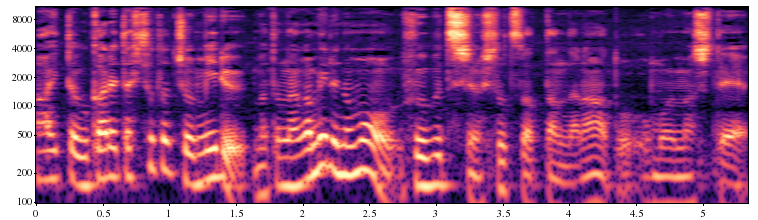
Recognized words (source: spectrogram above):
ああいった浮かれた人たちを見るまた眺めるのも風物詩の一つだったんだなと思いまして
